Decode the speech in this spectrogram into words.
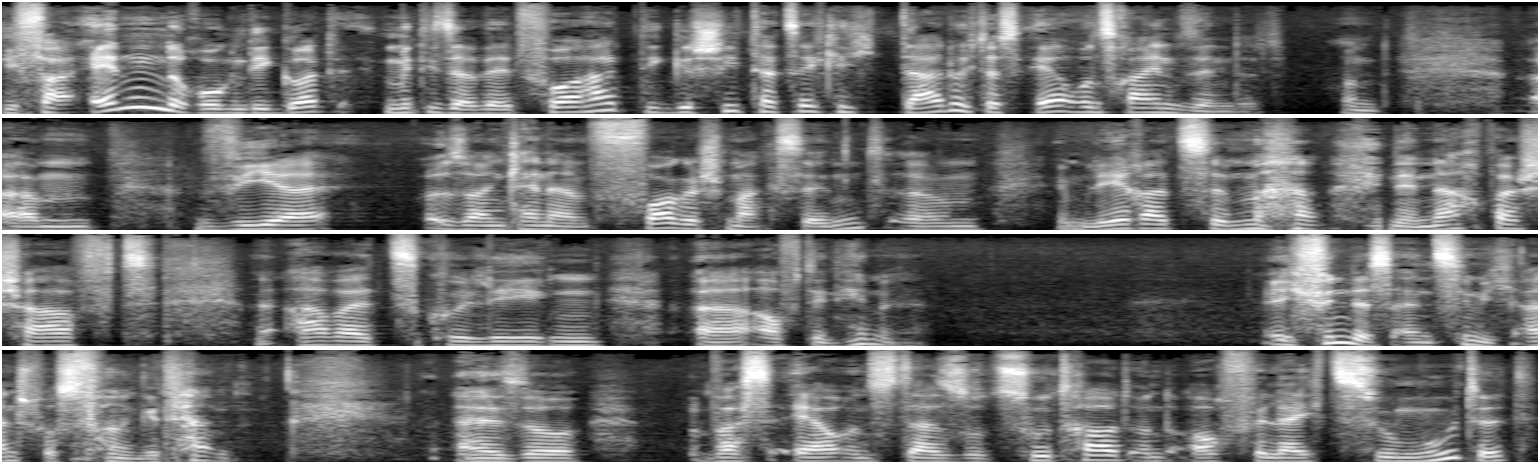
Die Veränderung, die Gott mit dieser Welt vorhat, die geschieht tatsächlich dadurch, dass er uns reinsendet. Und ähm, wir so ein kleiner Vorgeschmack sind, ähm, im Lehrerzimmer, in der Nachbarschaft, Arbeitskollegen, äh, auf den Himmel. Ich finde es einen ziemlich anspruchsvollen Gedanken. Also, was er uns da so zutraut und auch vielleicht zumutet.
